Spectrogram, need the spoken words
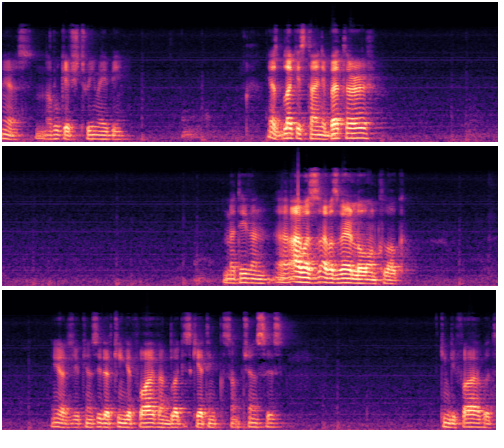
Yes, rook h3 maybe. Yes, black is tiny better. But even uh, I was I was very low on clock. Yes, you can see that king f5 and black is getting some chances. King e5, but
